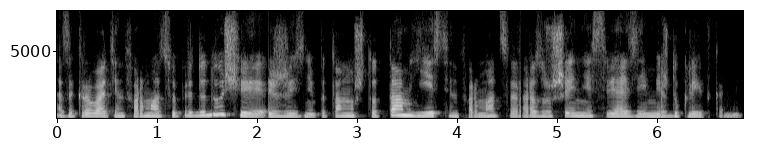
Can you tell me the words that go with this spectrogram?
закрывать информацию предыдущей жизни, потому что там есть информация о разрушении связи между клетками.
